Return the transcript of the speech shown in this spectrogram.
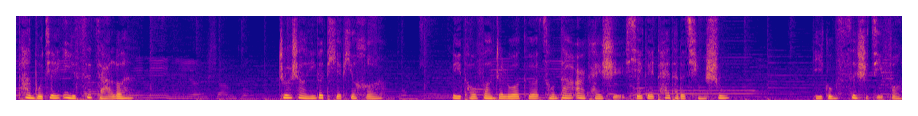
看不见一丝杂乱。桌上一个铁皮盒，里头放着罗格从大二开始写给太太的情书。一共四十几封，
